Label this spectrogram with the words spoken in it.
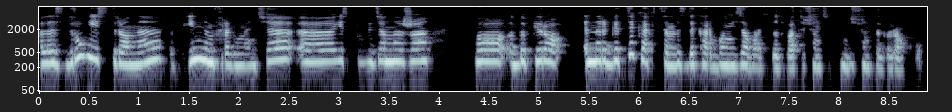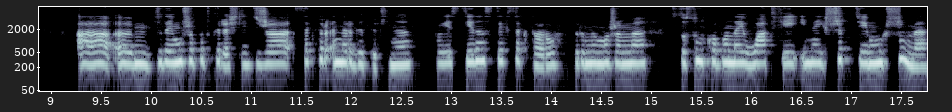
ale z drugiej strony w innym fragmencie e, jest powiedziane, że to dopiero energetykę chcemy zdekarbonizować do 2050 roku. A tutaj muszę podkreślić, że sektor energetyczny to jest jeden z tych sektorów, który my możemy stosunkowo najłatwiej i najszybciej musimy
